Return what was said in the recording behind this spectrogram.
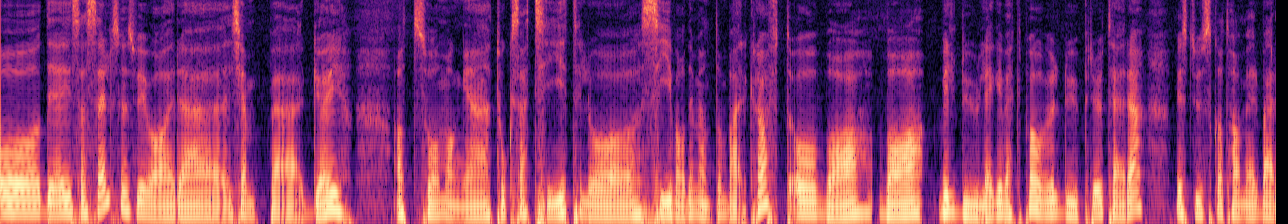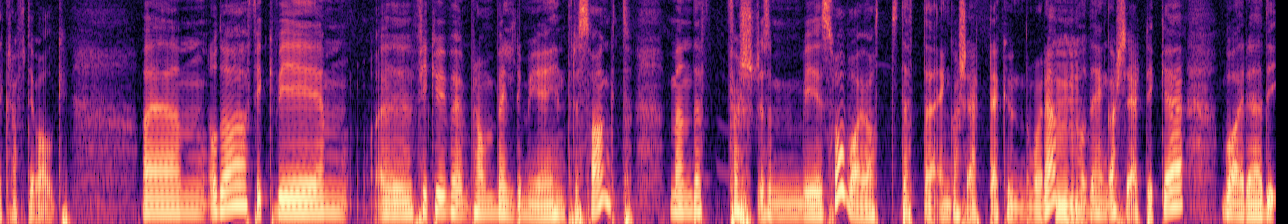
Og det i seg selv syns vi var eh, kjempegøy. At så mange tok seg tid til å si hva de mente om bærekraft. Og hva, hva vil du legge vekt på, hva vil du prioritere hvis du skal ta mer bærekraftige valg. Um, og da fikk vi, uh, fikk vi fram veldig mye interessant. Men det første som vi så, var jo at dette engasjerte kundene våre. Mm. Og det engasjerte ikke bare de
